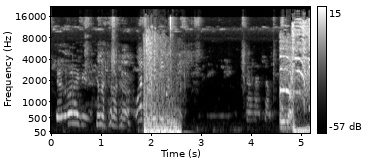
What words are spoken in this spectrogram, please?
খেলব নাকি? খেলো খেলো খেলো। হ্যাঁ হ্যাঁ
